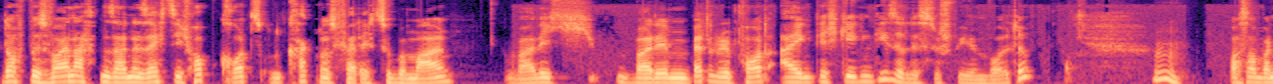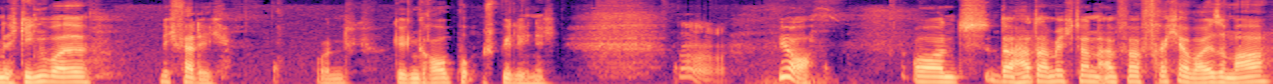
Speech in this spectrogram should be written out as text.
doch bis Weihnachten seine 60 Hopkrotz und Kragnus fertig zu bemalen, weil ich bei dem Battle Report eigentlich gegen diese Liste spielen wollte. Hm. Was aber nicht ging, weil nicht fertig. Und gegen graue Puppen spiele ich nicht. Hm. Ja. Und da hat er mich dann einfach frecherweise mal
